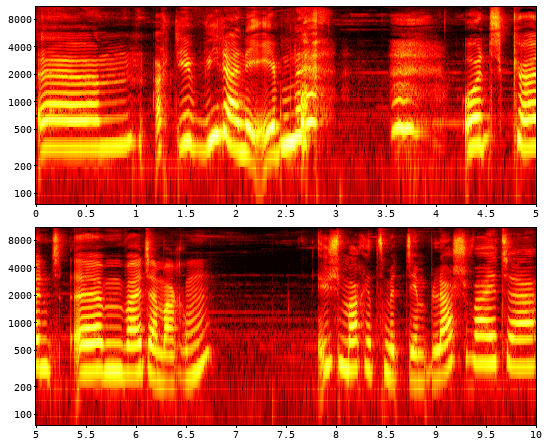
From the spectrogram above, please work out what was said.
ähm, macht ihr wieder eine Ebene und könnt ähm, weitermachen. Ich mache jetzt mit dem Blush weiter.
